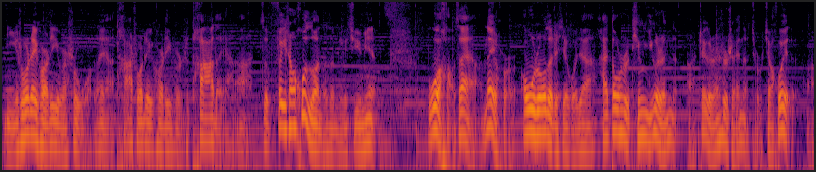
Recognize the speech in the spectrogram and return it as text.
你说这块地方是我的呀，他说这块地方是他的呀，啊，这非常混乱的这么一个局面。不过好在啊，那会儿欧洲的这些国家还都是听一个人的啊，这个人是谁呢？就是教会的啊。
